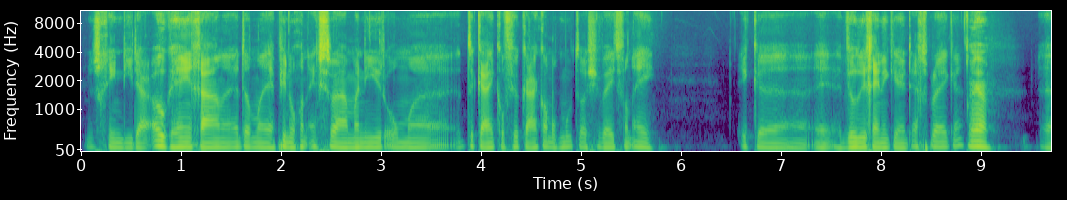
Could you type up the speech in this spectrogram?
misschien die daar ook heen gaan. eh, dan eh, heb je nog een extra manier om te kijken of je elkaar kan ontmoeten als je weet van hé, hey, ik wil diegene een keer in het echt spreken. Ja, Eh,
